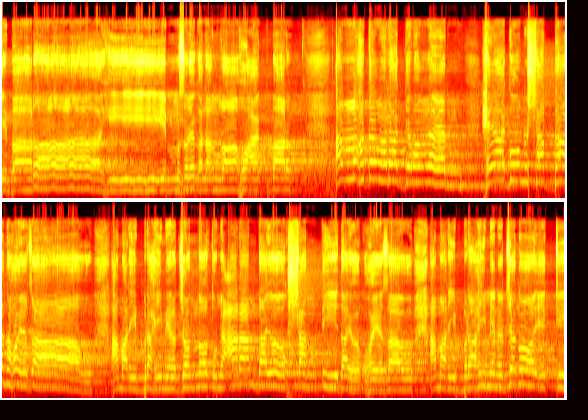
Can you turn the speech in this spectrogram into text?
ইব্রাহিম। সরে কোন, আল্লাহু আকবার। আল্লাহ তাআলা ডাকতে বললেন হে আগুন, সাবধান হয়ে যাও। আমার ইব্রাহিমের জন্য তুমি আরামদায়ক, শান্তিদায়ক হয়ে যাও। আমার ইব্রাহিমের যেন একটি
